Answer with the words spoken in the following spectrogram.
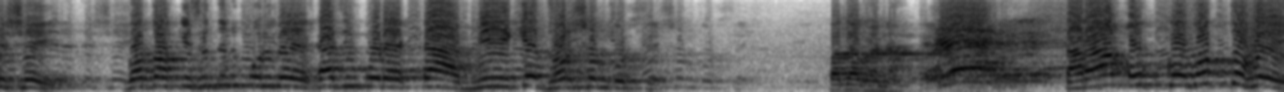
দেশে গত কিছুদিন পূর্বে গাজীপুরে একটা মেয়েকে ধর্ষণ করছে। কথা কয় না? তারা ঐক্যবদ্ধ হয়ে,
